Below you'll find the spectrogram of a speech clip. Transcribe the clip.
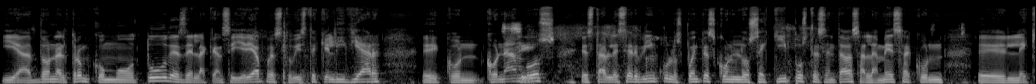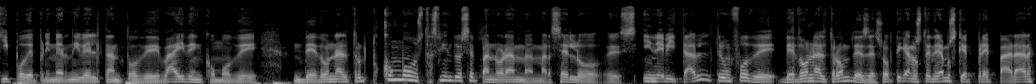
y a Donald Trump, como tú desde la Cancillería, pues tuviste que lidiar eh, con, con ambos, establecer vínculos, puentes con los equipos, te sentabas a la mesa con eh, el equipo de primer nivel, tanto de Biden como de, de Donald Trump. ¿Tú cómo estás viendo ese panorama, Marcelo? ¿Es inevitable el triunfo de, Donald Trump desde su óptica? ¿Nos tendríamos que preparar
